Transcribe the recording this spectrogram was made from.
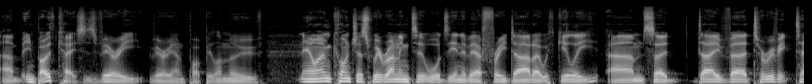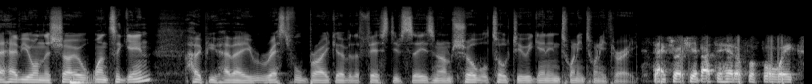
Um, in both cases, very very unpopular move. Now, I'm conscious we're running towards the end of our free data with Gilly. Um, so, Dave, uh, terrific to have you on the show once again. Hope you have a restful break over the festive season. I'm sure we'll talk to you again in 2023. Thanks, Roach. About to head off for four weeks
